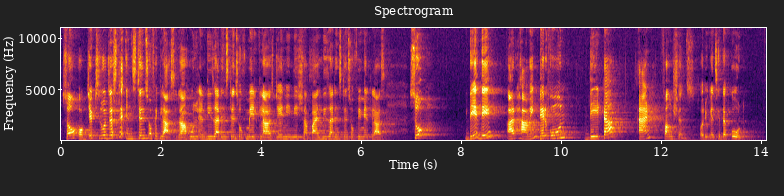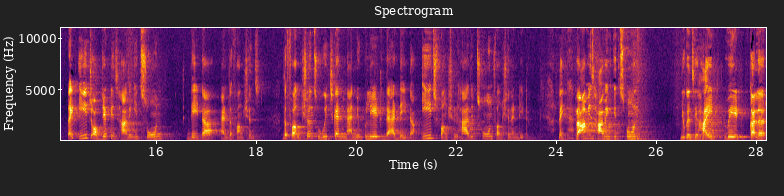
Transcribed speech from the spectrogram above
So, objects were just an instance of a class. Rahul and these are instance of male class. Jenny, Nisha, Payal, these are instance of female class. So, they, they are having their own data and functions or you can say the code, right? Each object is having its own data and the functions the functions which can manipulate that data. Each function has its own function and data. Like Ram is having its own, you can say height, weight, color,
